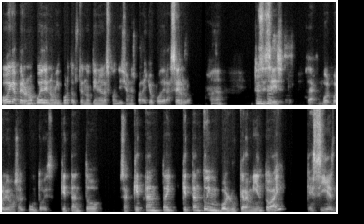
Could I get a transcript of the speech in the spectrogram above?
Oiga, pero no puede, no me importa, usted no tiene las condiciones para yo poder hacerlo. Entonces es, o sea, volvemos al punto, es qué tanto, o sea, qué, tanta, qué tanto involucramiento hay, que sí es,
